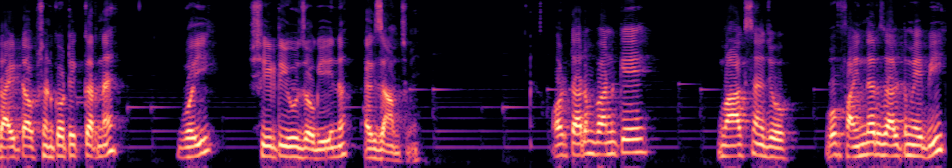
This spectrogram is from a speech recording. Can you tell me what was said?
राइट ऑप्शन को टिक करना है। वही शीट यूज़ होगी इन एग्ज़ाम्स में। और टर्म वन के मार्क्स हैं जो, वो फाइनल रिज़ल्ट में भी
